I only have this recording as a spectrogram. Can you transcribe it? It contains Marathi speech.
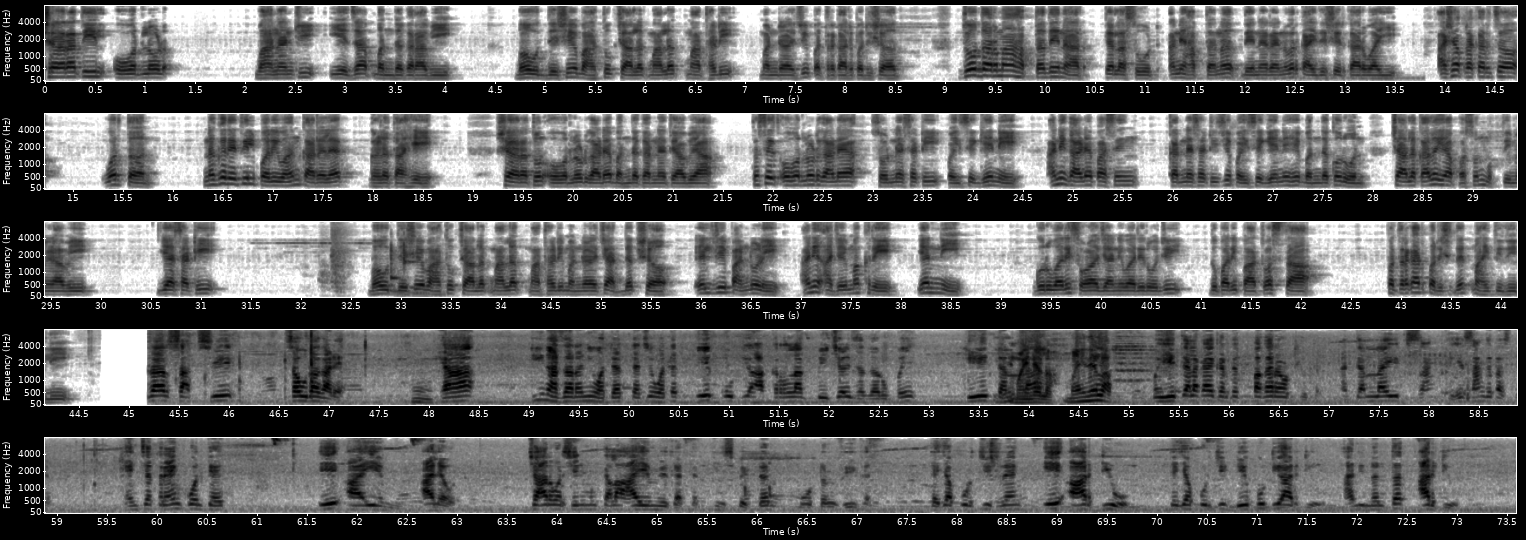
शहरातील ओव्हरलोड वाहनांची ये जा बंद करावी. बहुउद्देशीय वाहतूक चालक मालक माथाडी मंडळाची पत्रकार परिषद. जो दरमहा हप्ता देणार त्याला सूट आणि हप्ता न देणाऱ्यांवर कायदेशीर कारवाई. अशा प्रकारचं वर्तन नगर येथील परिवहन कार्यालयात घडत आहे. शहरातून ओव्हरलोड गाड्या बंद करण्यात याव्या. तसेच ओव्हरलोड गाड्या सोडण्यासाठी पैसे घेणे आणि गाड्या पासिंग करण्यासाठीचे पैसे घेणे हे बंद करून चालकाला यापासून मुक्ती मिळावी. यासाठी बहुउद्देशीय वाहतूक चालक मालक माथाडी मंडळाचे अध्यक्ष एल जी पांडोळे आणि अजय मखरे यांनी गुरुवारी सोळा जानेवारी रोजी दुपारी पाच वाजता पत्रकार परिषदेत माहिती दिली. हजार सातशे चौदा गाड्या. ह्या तीन हजारांनी होत्यात त्याचे होत्यात एक कोटी अकरा लाख बेचाळीस हजार रुपये हे महिन्याला. महिन्याला. मग हे त्याला काय करतात? पगारावर ठेवतात. आणि त्यांना एक सांग हे सांगत असतात ह्यांच्यात रँक कोणत्या आहेत? ए आय एम आल्यावर. चार वर्षांनी मग त्याला आय एम व्ही करतात. Inspector motor vehicle. त्याच्या पुढची rank A R T O. त्याच्या पुढची डेप्युटी आर टी ओ. आणि नंतर आर टी ओ.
